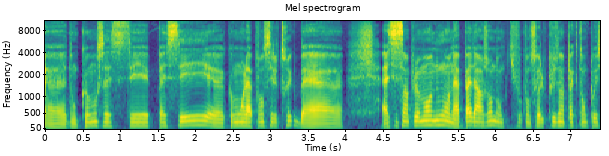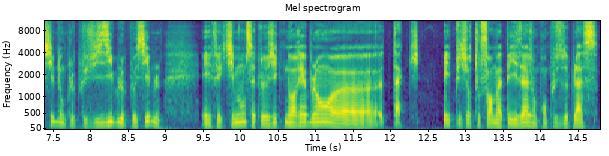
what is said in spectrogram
Euh, donc comment ça s'est passé? Euh, Comment on l'a pensé le truc? Bah assez simplement, nous on n'a pas d'argent, donc il faut qu'on soit le plus impactant possible, donc le plus visible possible. Et effectivement, cette logique noir et blanc, euh, tac. Et puis surtout le format paysage, on prend plus de place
